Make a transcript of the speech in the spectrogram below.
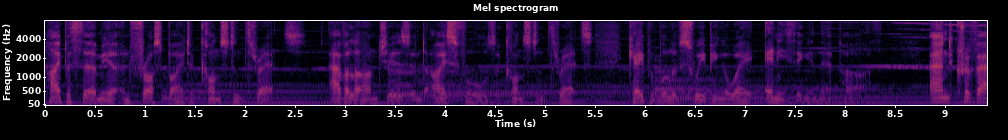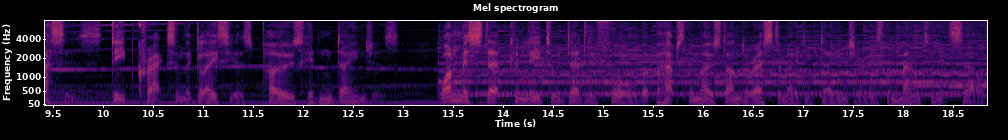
Hypothermia and frostbite are constant threats. Avalanches and icefalls are constant threats, capable of sweeping away anything in their path. And crevasses, deep cracks in the glaciers, pose hidden dangers. One misstep can lead to a deadly fall, but perhaps the most underestimated danger is the mountain itself.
